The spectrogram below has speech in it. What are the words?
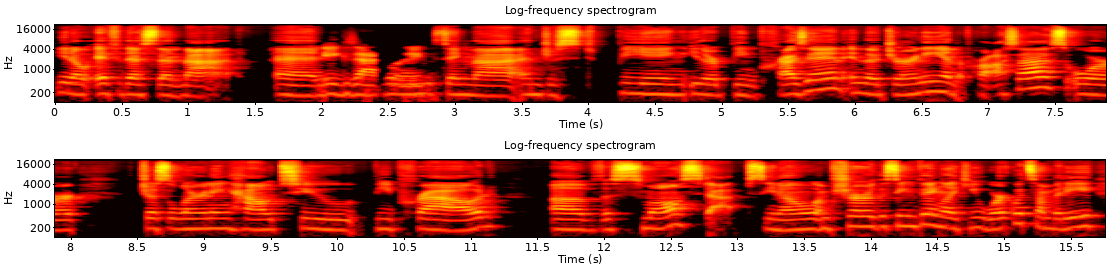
you know if this then that and exactly releasing that and just being either being present in the journey and the process or just learning how to be proud of the small steps. You know, I'm sure the same thing, like you work with somebody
